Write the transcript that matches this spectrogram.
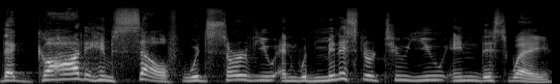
that God Himself would serve you and would minister to you in this way,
